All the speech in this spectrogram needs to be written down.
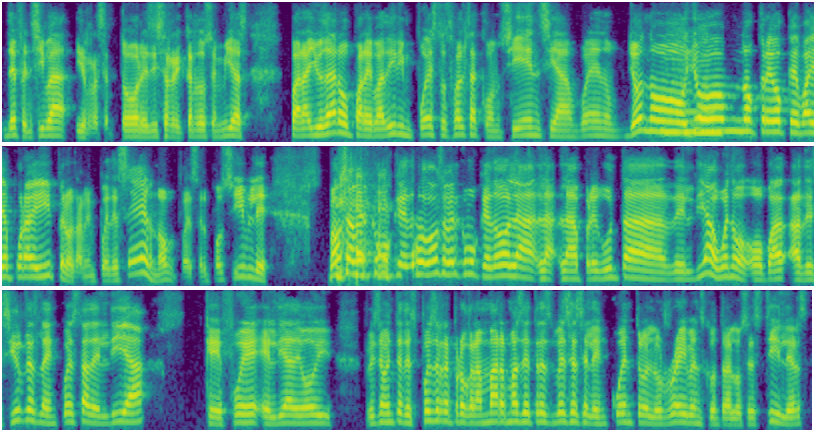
defensiva y receptores, dice Ricardo Semillas, para ayudar o para evadir impuestos, falsa conciencia. Bueno, yo no, yo mm. no creo que vaya por ahí, pero también puede ser, ¿no? Puede ser posible. Vamos a ver cómo quedó, vamos a ver cómo quedó la, la, pregunta del día, bueno, o va a decirles la encuesta del día, que fue el día de hoy, precisamente después de reprogramar más de tres veces el encuentro de los Ravens contra los Steelers,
